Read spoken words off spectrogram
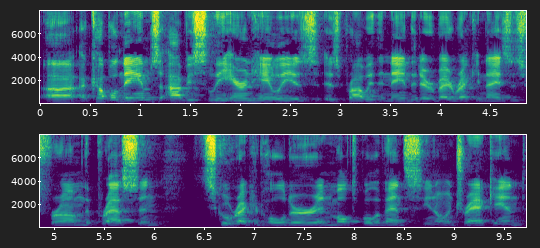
Uh, a couple names, obviously, Aaron Haley is, is probably the name that everybody recognizes from the press and school record holder in multiple events, you know, in track and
